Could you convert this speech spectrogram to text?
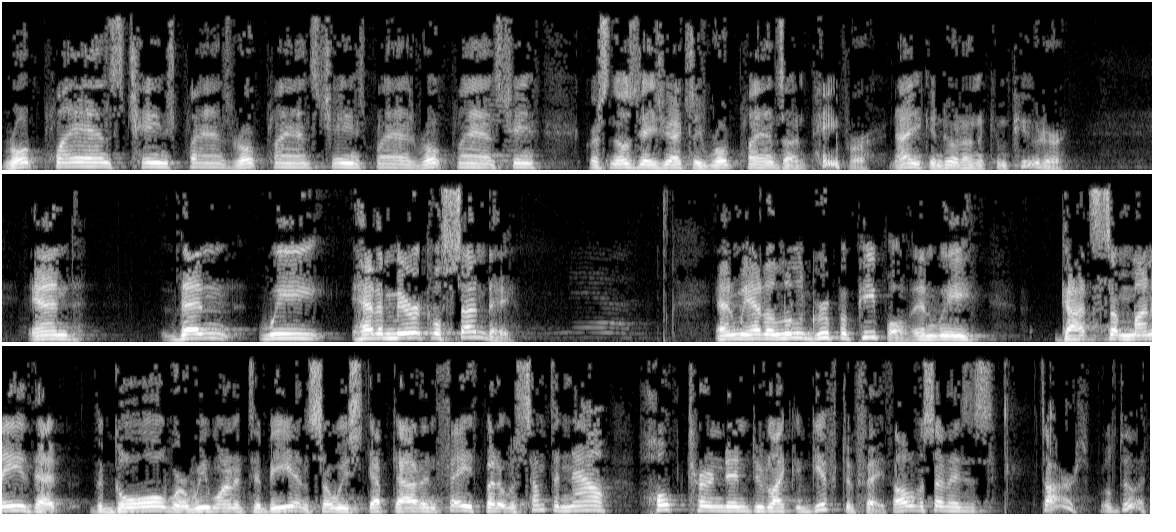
Wrote plans, changed plans, wrote plans, changed plans, wrote plans, changed. Of course, in those days, you actually wrote plans on paper. Now you can do it on a computer. And then we had a miracle Sunday. And we had a little group of people, and we got some money that the goal where we wanted to be, and so we stepped out in faith. But it was something now, hope turned into like a gift of faith. All of a sudden, I just, it's ours. We'll do it.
